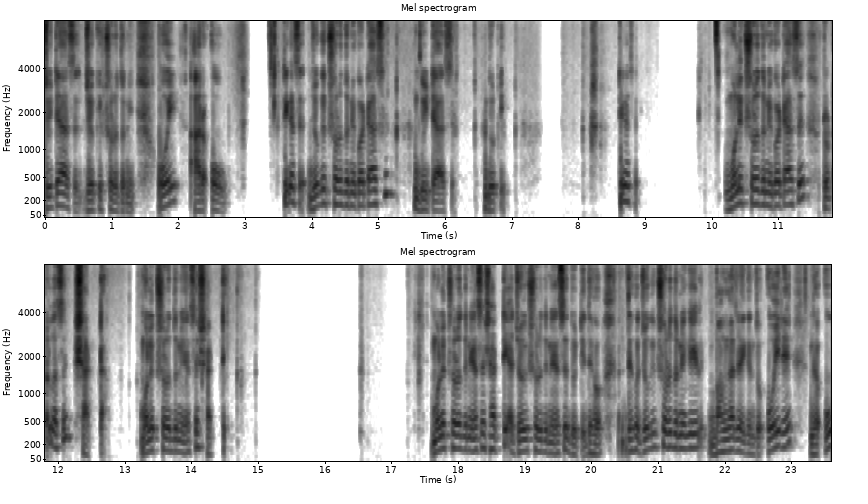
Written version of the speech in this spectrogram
দুইটা আছে, যৌগিক স্বরধ্বনি ওই আর ও ঠিক আছে? যৌগিক স্বরধ্বনি কয়টা আছে? দুইটা আছে, দুটি। ঠিক আছে? মৌলিক স্বরধ্বনি কয়টা আছে? টোটাল আছে ষাটটা। মৌলিক স্বরধ্বনি আছে ষাটটি। মৌলিক স্বরধ্বনি আছে ষাটটি আর যৌগিক স্বরধ্বনি আছে দুইটি। দেখো দেখো, যৌগিক স্বরধ্বনি কি ভাঙা যায় কিন্তু, ওই রে উ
